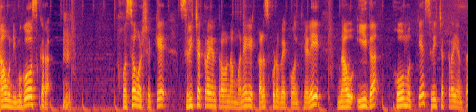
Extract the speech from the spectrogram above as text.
ನಾವು ನಿಮಗೋಸ್ಕರ ಹೊಸ ವರ್ಷಕ್ಕೆ ಶ್ರೀಚಕ್ರ ಯಂತ್ರವನ್ನು ಮನೆಗೆ ಕಳಿಸ್ಕೊಡ್ಬೇಕು ಅಂಥೇಳಿ ನಾವು ಈಗ ಹೋಮಕ್ಕೆ ಶ್ರೀಚಕ್ರ ಯಂತ್ರ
